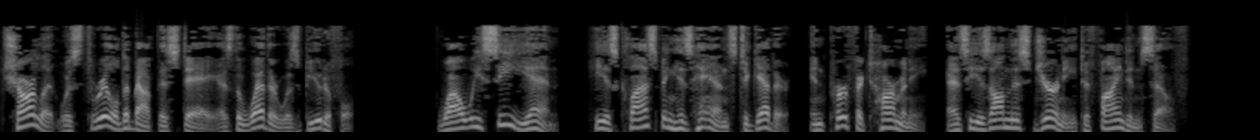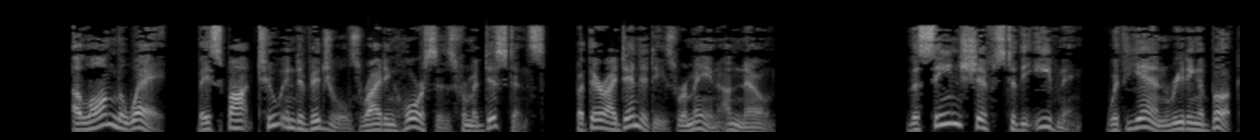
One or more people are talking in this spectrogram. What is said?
Charlotte was thrilled about this day as the weather was beautiful. While we see Yen, he is clasping his hands together, in perfect harmony, as he is on this journey to find himself. Along the way, they spot two individuals riding horses from a distance, but their identities remain unknown. The scene shifts to the evening, with Yen reading a book,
